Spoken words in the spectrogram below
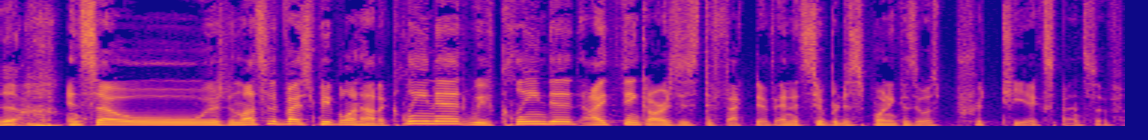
Ugh. And so there's been lots of advice from people on how to clean it. We've cleaned it. I think ours is defective, and it's super disappointing because it was pretty expensive.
